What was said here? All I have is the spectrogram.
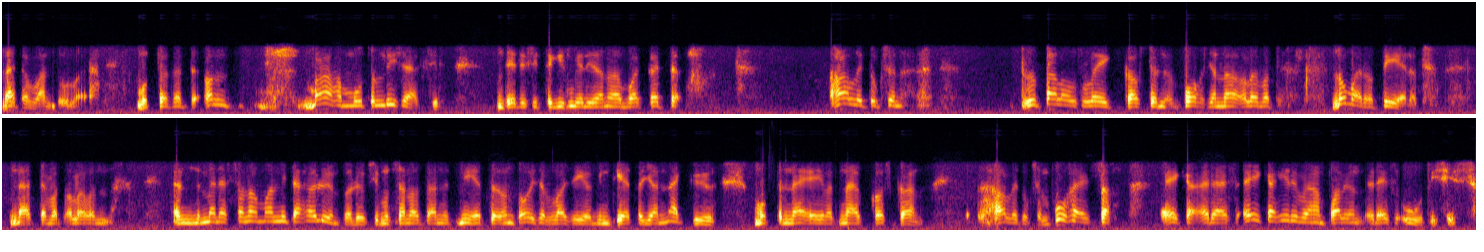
Näitä vaan tulee. Mutta on maahanmuuton lisäksi tietysti tekisi mieli sanoa vaikka, että hallituksen talousleikkausten pohjana olevat numerotiedot näyttävät olevan en mene sanomaan niitä hölynpölyksi, mutta sanotaan nyt niin, että on toisenlaisiakin tietoja näkyy, mutta ne eivät näy koskaan hallituksen puheissa, eikä, edes, eikä hirveän paljon edes uutisissa.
